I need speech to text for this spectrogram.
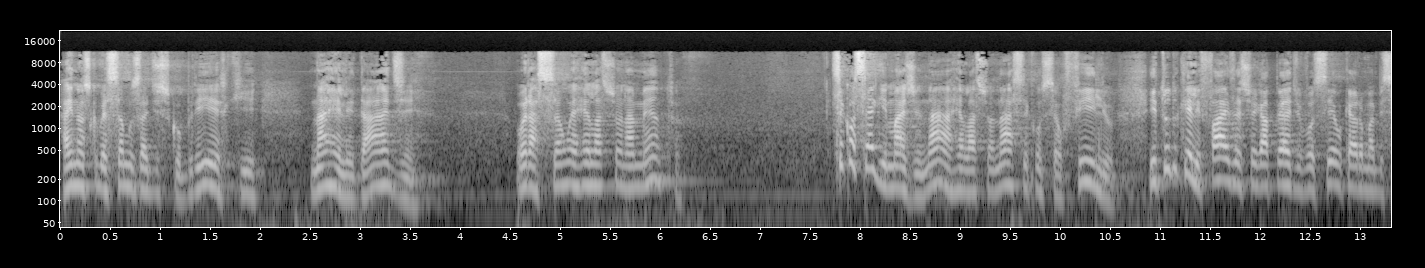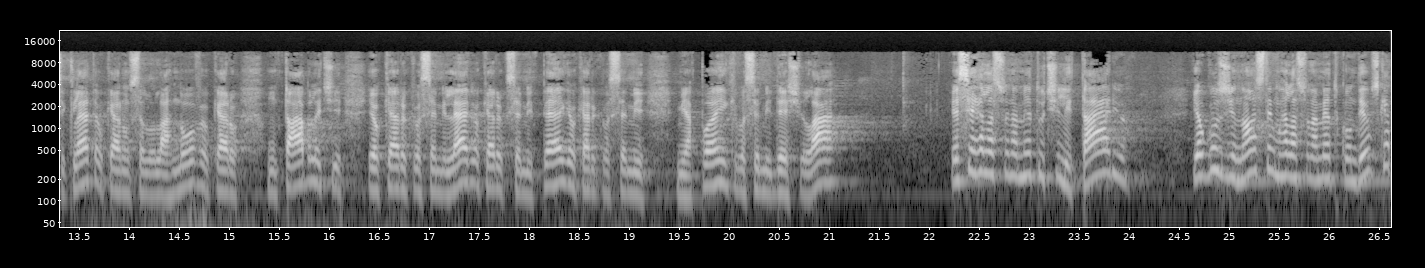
Aí nós começamos a descobrir que, na realidade, oração é relacionamento. Você consegue imaginar relacionar-se com seu filho e tudo que ele faz é chegar perto de você, eu quero uma bicicleta, eu quero um celular novo, eu quero um tablet, eu quero que você me leve, eu quero que você me pegue, eu quero que você me, me apanhe, que você me deixe lá. Esse é relacionamento utilitário. E alguns de nós têm um relacionamento com Deus que é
